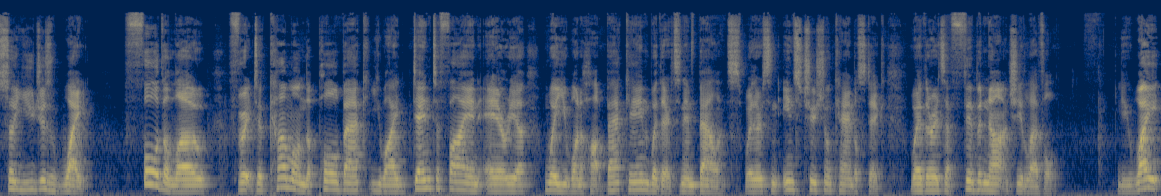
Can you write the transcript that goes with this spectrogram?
So you just wait for the low. For it to come on the pullback, you identify an area where you want to hop back in, whether it's an imbalance, whether it's an institutional candlestick, whether it's a Fibonacci level. You wait,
